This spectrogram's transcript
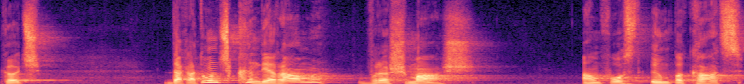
Căci, dacă atunci când eram vrășmași, am fost împăcați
